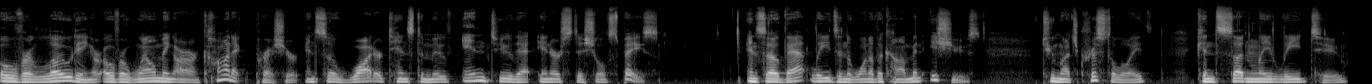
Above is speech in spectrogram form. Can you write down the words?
overloading or overwhelming our oncotic pressure. And so water tends to move into that interstitial space. And so that leads into one of the common issues. Too much crystalloids can suddenly lead to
